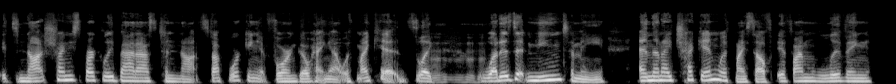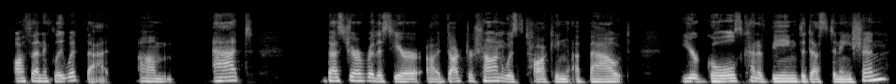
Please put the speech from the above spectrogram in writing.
it's not shiny, sparkly badass to not stop working at four and go hang out with my kids. Like, mm-hmm. what does it mean to me? And then I check in with myself if I'm living authentically with that. Um, at Best Year Ever this year, uh, Dr. Shawn was talking about your goals kind of being the destination.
